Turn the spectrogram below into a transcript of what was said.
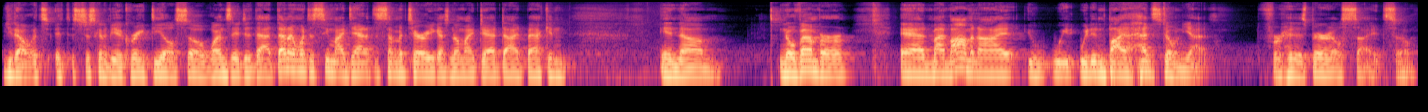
you know it's it's just going to be a great deal. So Wednesday did that. Then I went to see my dad at the cemetery. You guys know my dad died back in in um, November, and my mom and I we we didn't buy a headstone yet for his burial site. So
